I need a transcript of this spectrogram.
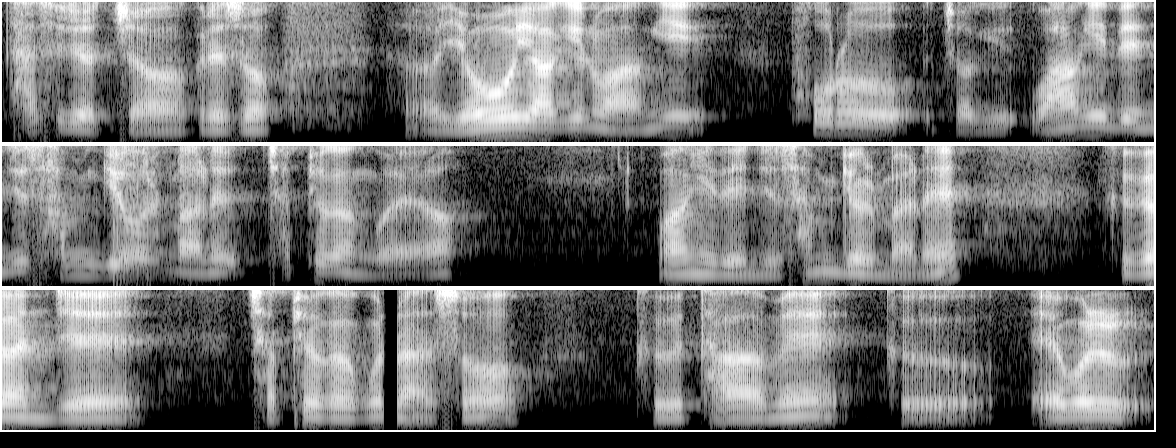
다스렸죠. 그래서 어, 여호야긴 왕이 포로 저기 왕이 된 지 3개월 만에 잡혀간 거예요. 왕이 된 지 3개월 만에 그가 이제 잡혀가고 나서 그 다음에 그 에월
